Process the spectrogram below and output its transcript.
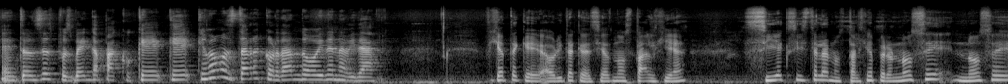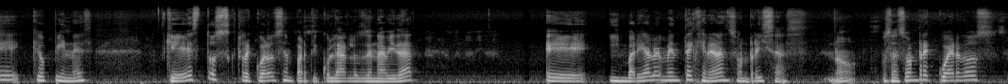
Entonces, pues venga Paco, ¿qué, qué, qué vamos a estar recordando hoy de Navidad? Fíjate que ahorita que decías nostalgia, sí existe la nostalgia, pero no sé, no sé qué opines que estos recuerdos en particular, los de Navidad, eh, invariablemente generan sonrisas, ¿no? O sea, son recuerdos,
